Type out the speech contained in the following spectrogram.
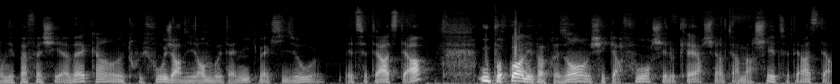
On n'est pas fâché avec. Hein, Truffaut, Jardiland Botanique, Maxiso, etc., etc. Ou pourquoi on n'est pas présent chez Carrefour, chez Leclerc, chez Intermarché, etc., etc.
